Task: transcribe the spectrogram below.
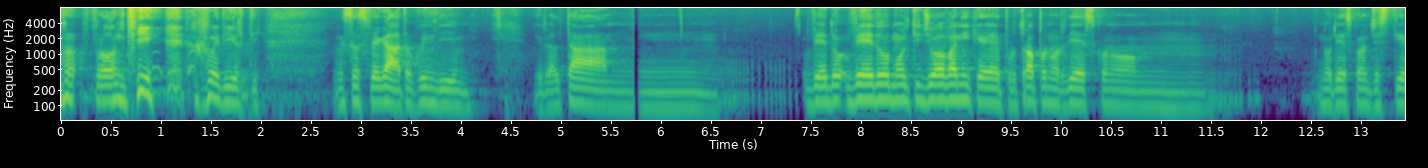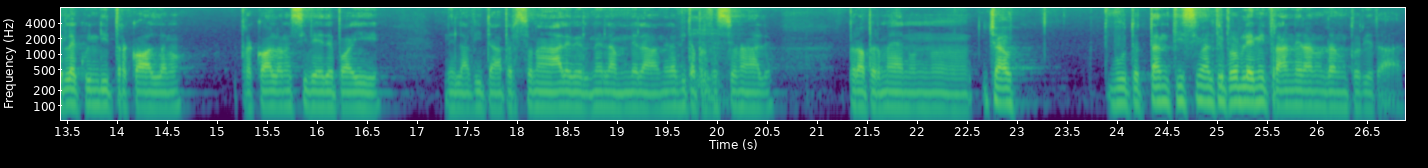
pronti, come dirti, mi sono spiegato, quindi in realtà mh, mm, vedo, vedo, molti giovani che purtroppo non riescono, mm, non riescono a gestirla e quindi tracollano. Tracollano e si vede poi nella vita personale, nella, nella, nella vita professionale. però per me non... Cioè, ho avuto tantissimi altri problemi tranne la, la notorietà.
